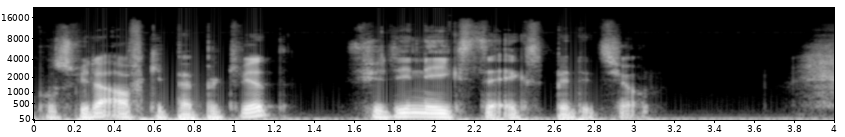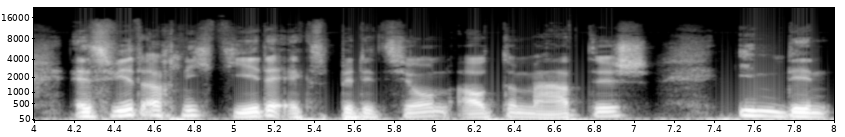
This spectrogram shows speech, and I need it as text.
wo es wieder aufgepäppelt wird für die nächste Expedition. Es wird auch nicht jede Expedition automatisch in den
